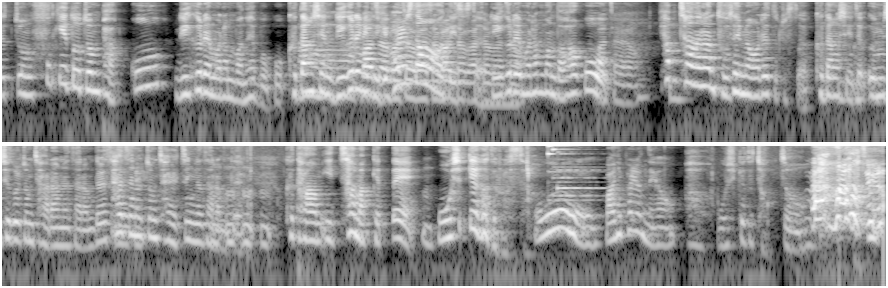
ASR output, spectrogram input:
이제 좀 후기도 좀 받고 리그램을 한번 해보고 그 당시에는 아, 리그램이 맞아, 되게 맞아, 활성화가 맞아, 돼 있었어요. 맞아, 맞아. 리그램을 한 번 더 하고 맞아요 협찬을 한 두세 명을 해드렸어요. 그 당시 이제 음식을 좀 잘하는 사람들, 사진을. 좀 잘 찍는 사람들. 음, 음, 음, 그 다음 2차 마켓 때 음. 50개가 들어왔어요. 오 많이 팔렸네요 아, 50개도 적죠. 지금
